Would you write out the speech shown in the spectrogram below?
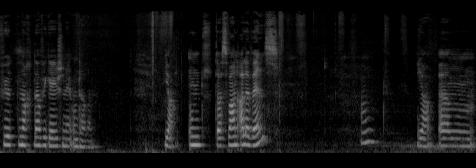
führt nach Navigation, den unteren. Ja, und das waren alle Vents. Ja, ähm,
